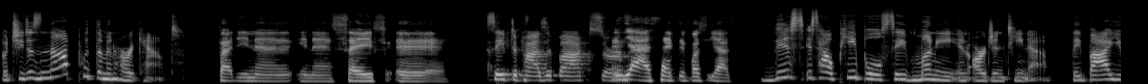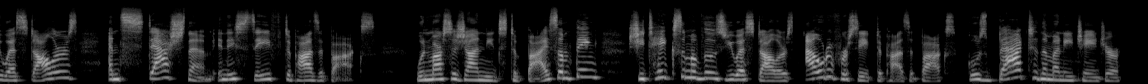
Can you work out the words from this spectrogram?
but she does not put them in her account. But in a in a safe uh, safe deposit box or yeah, safe deposit. Yes. This is how people save money in Argentina. They buy US dollars and stash them in a safe deposit box. When Marcejan needs to buy something, she takes some of those US dollars out of her safe deposit box, goes back to the money changer,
